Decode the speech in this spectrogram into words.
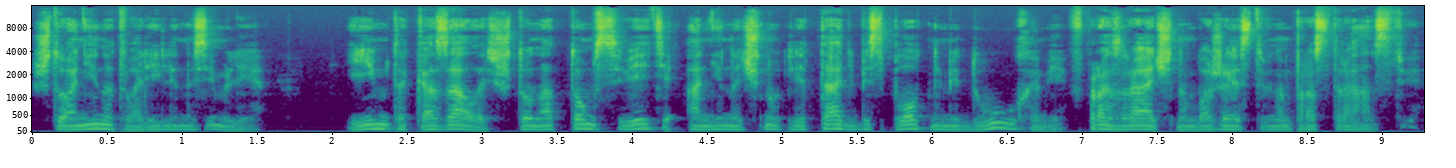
что они натворили на земле. Им-то казалось, что на том свете они начнут летать бесплотными духами в прозрачном божественном пространстве.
